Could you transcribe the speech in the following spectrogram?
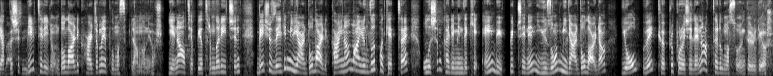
yaklaşık 1 trilyon dolarlık harcama yapılması planlanıyor. Yeni altyapı yatırımları için 550 milyar dolarlık kaynağın ayrıldığı pakette ulaşım kalemindeki en büyük bütçenin 110 milyar dolardan yol ve köprü projelerine aktarılması öngörülüyor.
